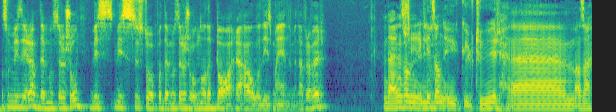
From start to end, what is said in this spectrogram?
Og som vi sier da, demonstrasjon. Hvis, hvis du står på demonstrasjonen og det bare er alle de som er enige med deg fra før. Men det er jo en sånn, litt sånn ukultur. Uh, altså,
